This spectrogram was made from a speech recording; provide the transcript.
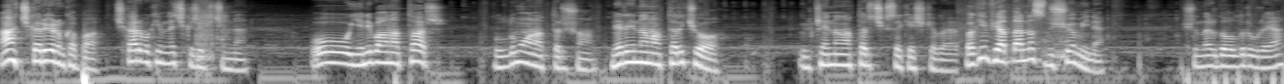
Hah çıkarıyorum kapağı. Çıkar bakayım ne çıkacak içinden. Oo yeni bir anahtar. Buldum o anahtarı şu an. Nerenin anahtarı ki o? Ülkenin anahtarı çıksa keşke be. Bakayım fiyatlar nasıl düşüyor mu yine? Şunları doldur buraya.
